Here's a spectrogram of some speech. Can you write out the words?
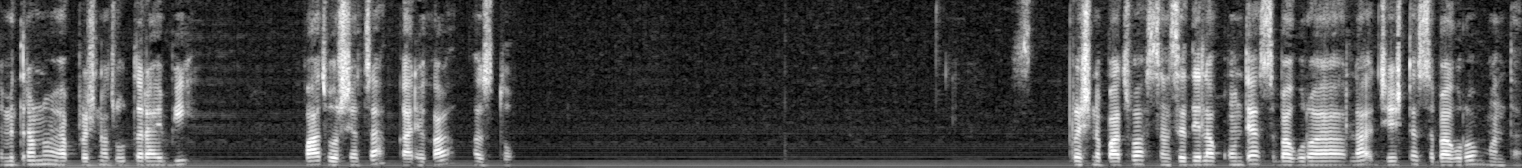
तर मित्रांनो या प्रश्नाचं उत्तर आहे बी. पाच वर्षाचा कार्यकाळ असतो. प्रश्न पाचवा संसदेला कोणत्या सभागृहाला ज्येष्ठ सभागृह म्हणतात?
